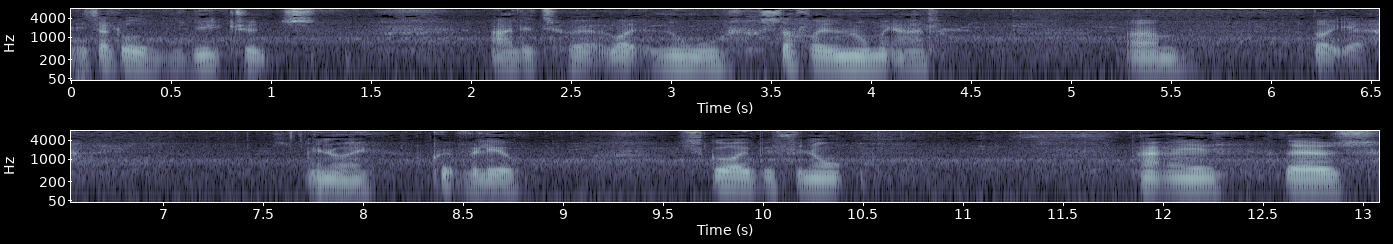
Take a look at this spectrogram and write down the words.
it's had all the nutrients added to it, like the normal stuff I normally add. Um, but yeah. Anyway, quick video. Subscribe if you're not. Apparently, there's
